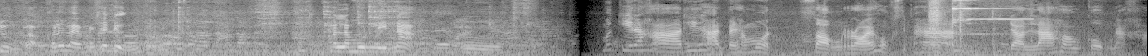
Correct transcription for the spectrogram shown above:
ดึงแบบเขาเรียกอะไรไม่ใช่ดึง มันละมุนลิ้นอะเมื่อกี้นะคะที่ทานไปทั้งหมด 265 ดอลลาร์ฮ่องกงนะคะ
